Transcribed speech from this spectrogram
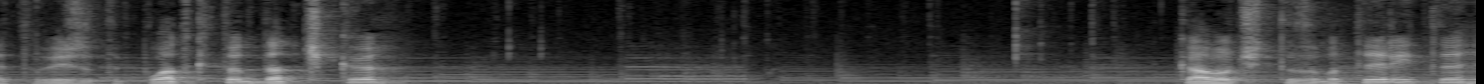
Ето виждате платката, датчика, кабелчета за батериите,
